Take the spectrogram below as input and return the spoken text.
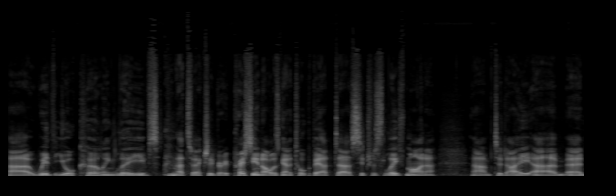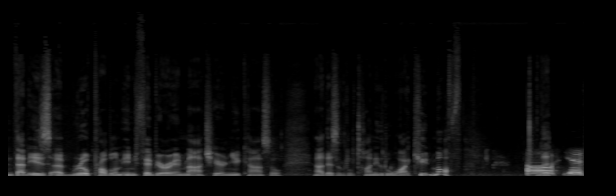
Uh, with your curling leaves, that's actually very prescient. I was going to talk about uh, citrus leaf miner um, today, um, and that is a real problem in February and March here in Newcastle. Uh, there's a little tiny little white cute moth. Oh, That- yes,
